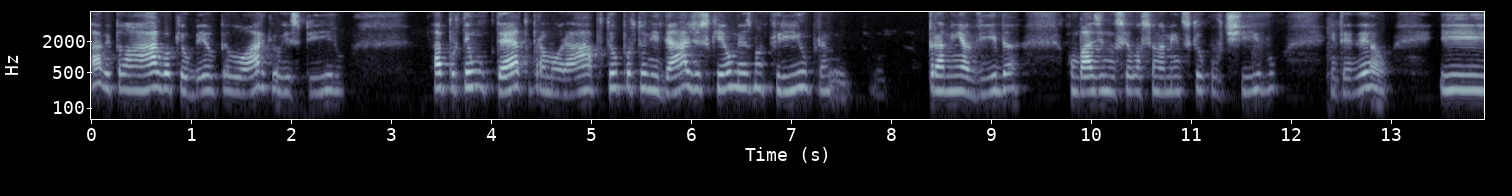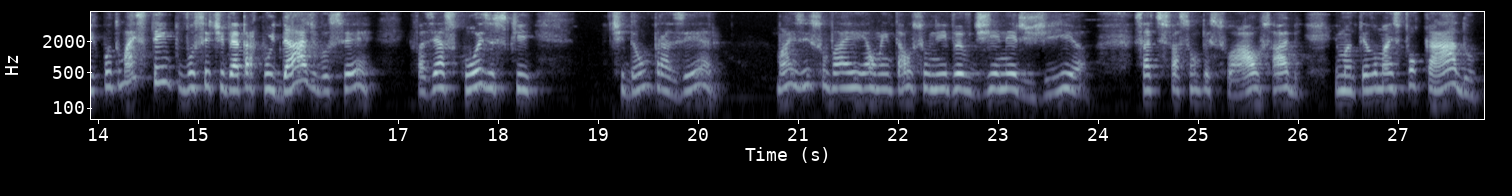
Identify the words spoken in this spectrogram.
sabe? Pela água que eu bebo, pelo ar que eu respiro, sabe? Por ter um teto para morar, por ter oportunidades que eu mesma crio para a minha vida, com base nos relacionamentos que eu cultivo, entendeu? E quanto mais tempo você tiver para cuidar de você, fazer as coisas que te dão prazer, mais isso vai aumentar o seu nível de energia, satisfação pessoal, sabe? E mantê-lo mais focado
